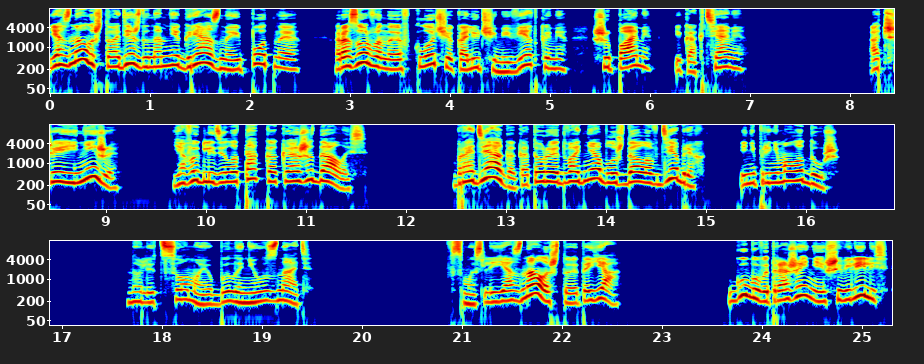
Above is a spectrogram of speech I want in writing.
Я знала, что одежда на мне грязная и потная, разорванная в клочья колючими ветками, шипами и когтями. От шеи ниже я выглядела так, как и ожидалось. Бродяга, которая два дня блуждала в дебрях и не принимала душ. Но лицо мое было не узнать. В смысле, я знала, что это я. Губы в отражении шевелились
